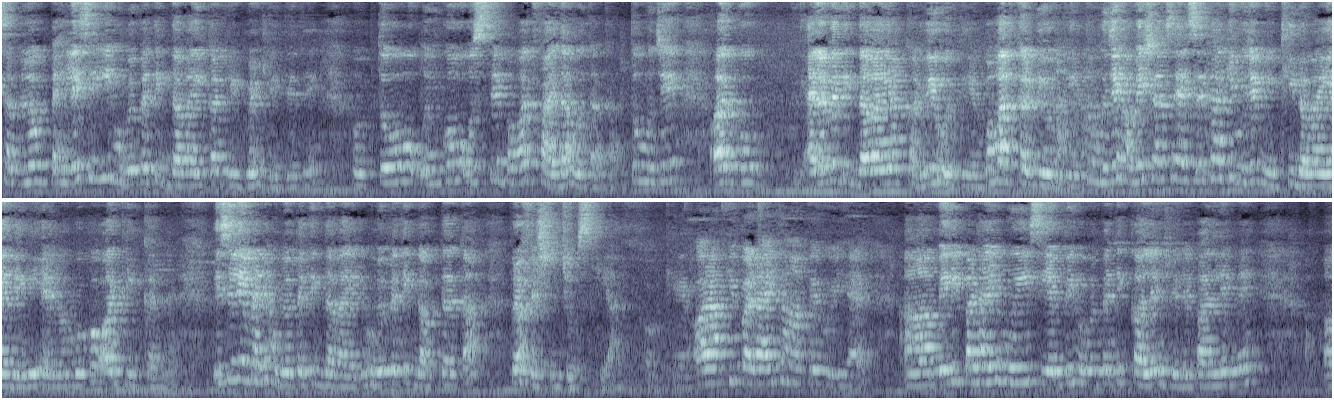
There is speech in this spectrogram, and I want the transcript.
सब लोग पहले से ही होम्योपैथिक दवाई का ट्रीटमेंट लेते थे। तो उनको उससे बहुत फ़ायदा होता था। तो मुझे और वो एलोपैथिक दवाइयाँ कड़वी होती है बहुत कड़वी होती है। तो मुझे हमेशा से ऐसे था कि मुझे मीठी दवाइयाँ देनी है लोगों को और ठीक करना है। इसलिए मैंने होम्योपैथिक दवाई होम्योपैथिक डॉक्टर का प्रोफेशन चूज़ किया। Okay okay. और आपकी पढ़ाई कहाँ पे हुई है? आ, मेरी पढ़ाई हुई सीएमपी होम्योपैथिक कॉलेज विलेपार्ले में। आ,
